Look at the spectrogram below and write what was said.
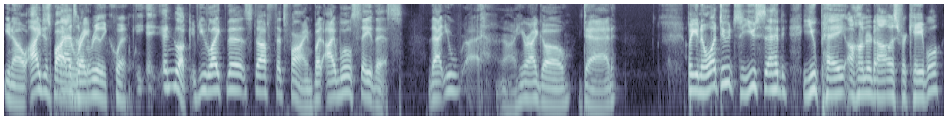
You know, I just buy Adds the right really quick. and look, if you like the stuff, that's fine. But I will say this: that you, uh, here I go, Dad. But you know what, dude? So you said you pay a hundred dollars for cable.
